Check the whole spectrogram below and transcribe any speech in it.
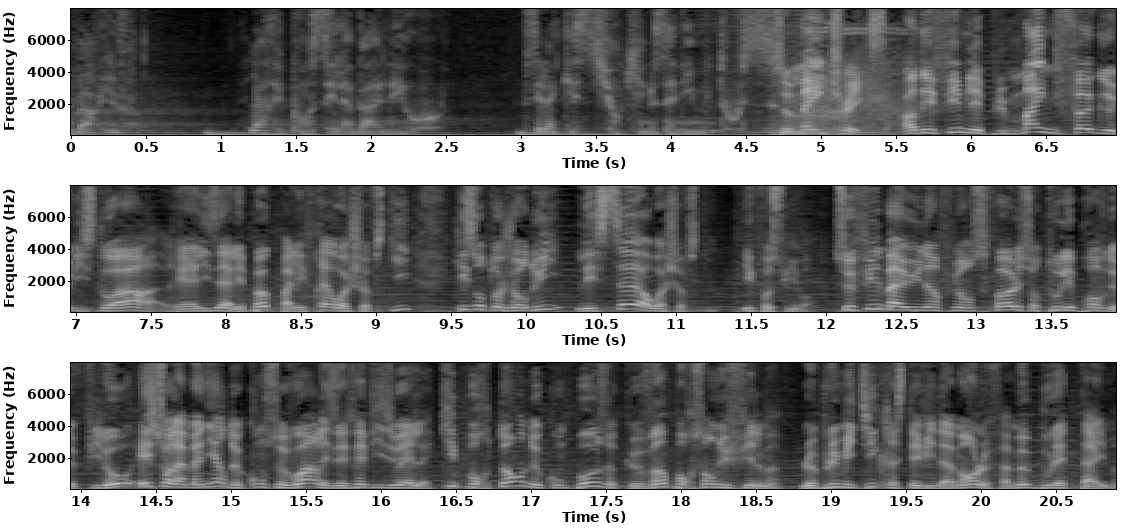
Qui m'arrive La réponse est là-bas, Néo. C'est la question qui nous anime tous. The Matrix, un des films les plus mindfuck de l'histoire, réalisé à l'époque par les frères Wachowski, qui sont aujourd'hui les sœurs Wachowski. Il faut suivre. Ce film a eu une influence folle sur tous les profs de philo et sur la manière de concevoir les effets visuels, qui pourtant ne composent que 20% du film. Le plus mythique reste évidemment le fameux bullet time.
